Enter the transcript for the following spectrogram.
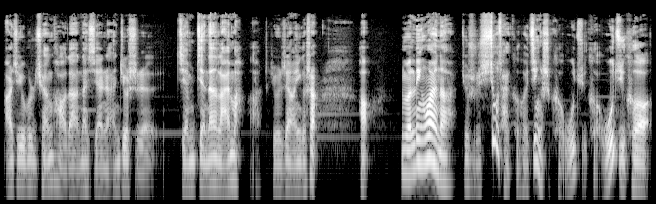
而且又不是全考的，那显然就是简简单来嘛。啊，就是这样一个事儿。好那么另外呢，就是秀才科和进士科、武举科。武举科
